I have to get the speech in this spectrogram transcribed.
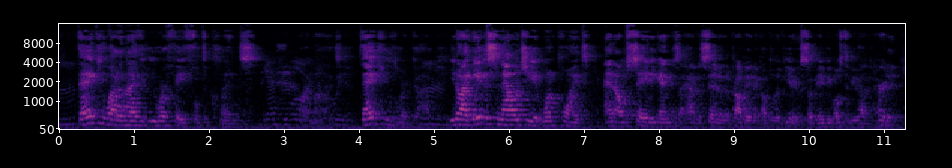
Mm-hmm. Thank you, Adonai, that you are faithful to cleanse Yes, our Lord. minds. Thank you, Lord God. Mm. You know, I gave this analogy at one point, and I'll say it again because I haven't said it in probably in a couple of years, so maybe most of you haven't heard it.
